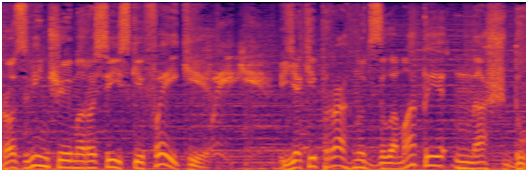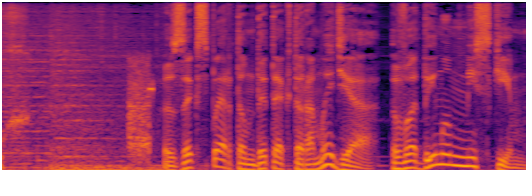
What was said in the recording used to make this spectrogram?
Розвінчуємо російські фейки, Фейки. які прагнуть зламати наш дух. З експертом детектора медіа Вадимом Міським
